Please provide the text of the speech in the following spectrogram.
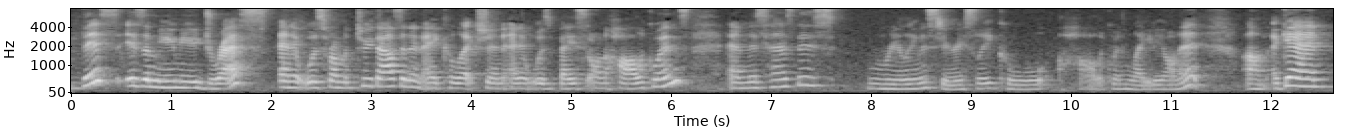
This is a Miu Miu dress and it was from a 2008 collection and it was based on Harlequins and this has this really mysteriously cool Harlequin lady on it. Um, again,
